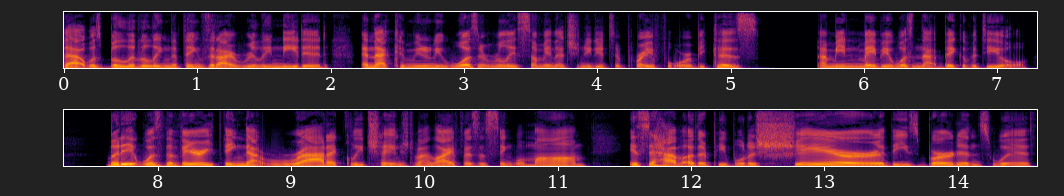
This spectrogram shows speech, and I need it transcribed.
that was belittling the things that I really needed, and that community wasn't really something that you needed to pray for because, I mean, maybe it wasn't that big of a deal. But it was the very thing that radically changed my life as a single mom is to have other people to share these burdens with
